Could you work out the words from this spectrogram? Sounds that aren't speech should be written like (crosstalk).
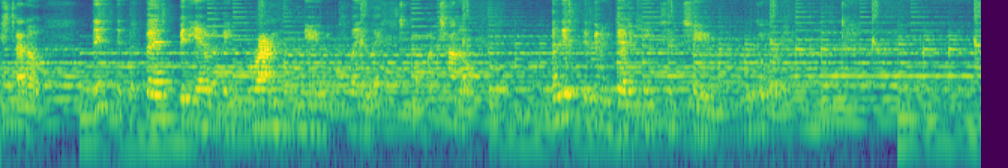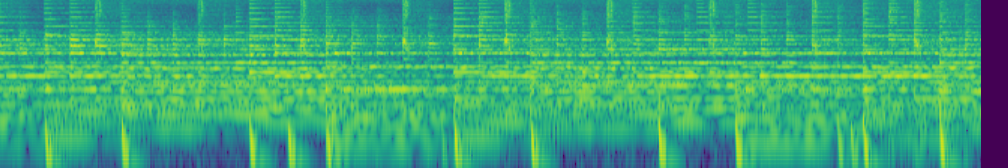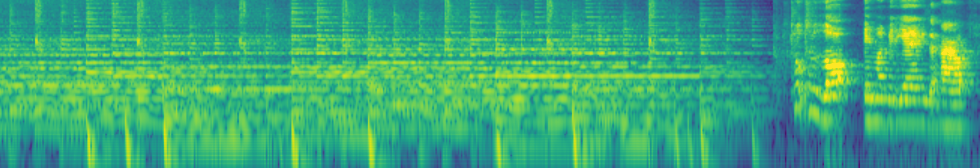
Channel. This is the first video of a brand new playlist on my channel and this is going to be dedicated to talked a lot in my videos about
